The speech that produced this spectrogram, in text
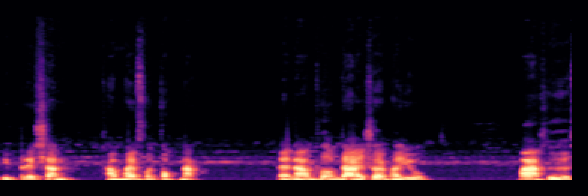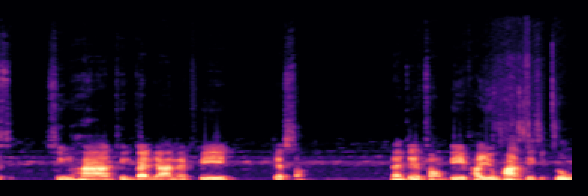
depression ทำให้ฝนตกหนัก และน้ำท่วมได้ช่วงพายุมากคือสิงหาถึงกันยายนในปี จ็ดสองในเจ็ดสองปีพายุผ่านสี่สิบลูก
